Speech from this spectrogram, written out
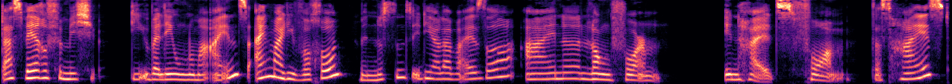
Das wäre für mich die Überlegung Nummer eins. Einmal die Woche, mindestens idealerweise, eine Longform Inhaltsform. Das heißt,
